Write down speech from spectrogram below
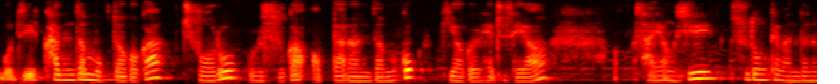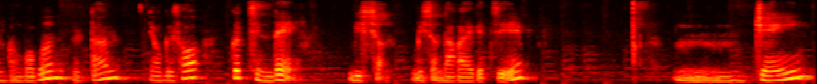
뭐지 간접 목적어가 주어로 올 수가 없다라는 점은 꼭 기억을 해주세요. 사형식 수동태 만드는 방법은 일단 여기서 끝인데 미션, 미션 나가야겠지. 음, 제인,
